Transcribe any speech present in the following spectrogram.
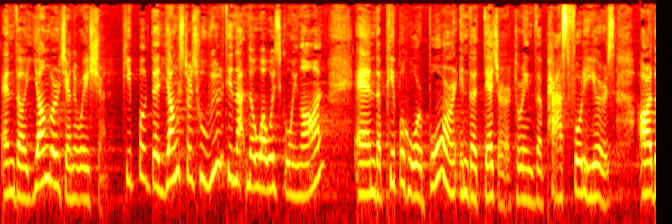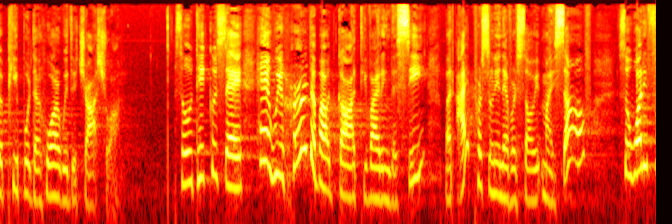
and the younger generation, people, the youngsters who really did not know what was going on, and the people who were born in the desert during the past 40 years are the people that who are with Joshua. So they could say, hey, we heard about God dividing the sea, but I personally never saw it myself. So what if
